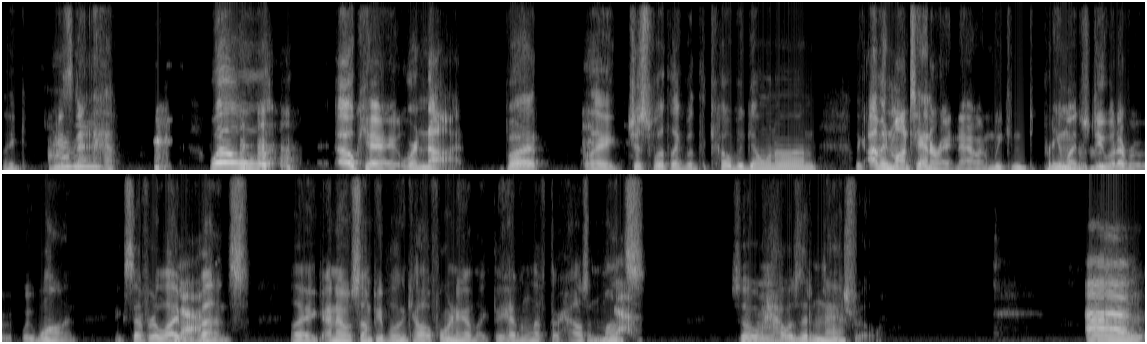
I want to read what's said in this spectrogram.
Like, Are it's we? not. Ha- well, okay, we're not, but like just with like with the COVID going on, like I'm in Montana right now, and we can pretty much do whatever we want, except for live Yeah. events. Like I know some people in California, like they haven't left their house in months. So Mhm. how is it in Nashville? Um,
